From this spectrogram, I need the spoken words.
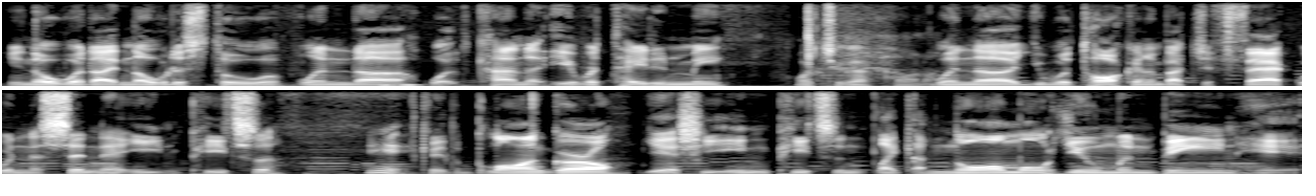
You know what I noticed too of when uh, what kind of irritated me what you got going on? when uh, you were talking about your fact when they're sitting there eating pizza. yeah. Okay, the blonde girl, yeah, she eating pizza like a normal human being here.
